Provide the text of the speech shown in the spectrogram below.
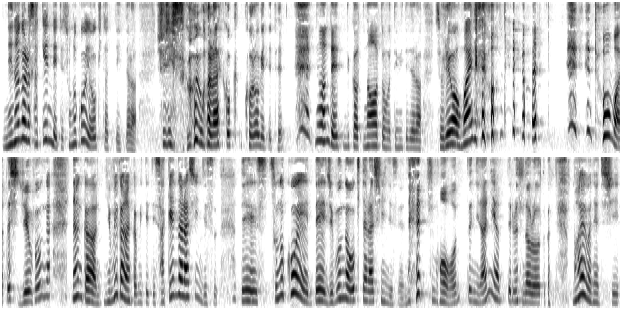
寝ながら叫んでてその声で起きたって言ったら主人すごい笑いこ転げててなんでかなと思って見てたら「それはお前だよ」って言われて。どうも私自分がなんか夢かなんか見てて叫んだらしいんです。で、その声で自分が起きたらしいんですよね。もう本当に何やってるんだろうとか。前はね、私、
